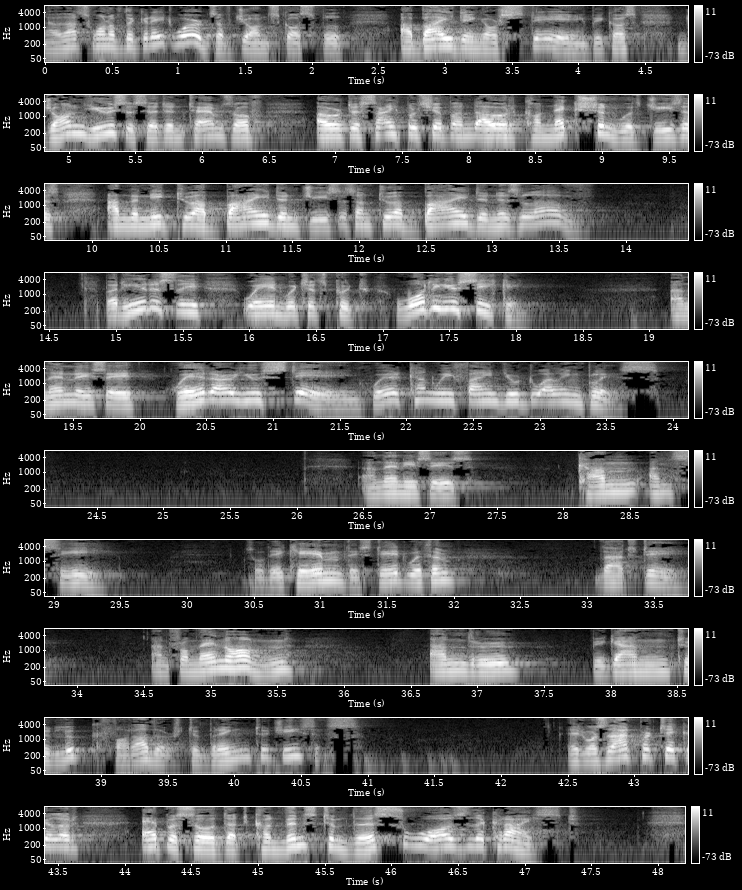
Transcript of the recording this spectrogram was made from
Now, that's one of the great words of John's Gospel abiding or staying, because John uses it in terms of our discipleship and our connection with Jesus and the need to abide in Jesus and to abide in his love. But here is the way in which it's put What are you seeking? And then they say, Where are you staying? Where can we find your dwelling place? And then he says, Come and see. So they came, they stayed with him, that day. And from then on, Andrew began to look for others to bring to Jesus. It was that particular episode that convinced him this was the Christ.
